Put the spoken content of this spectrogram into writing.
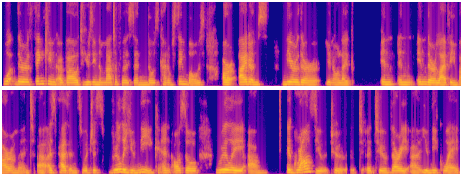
what they're thinking about using the metaphors and those kind of symbols are items near their, you know, like in in in their life environment uh, as peasants which is really unique and also really um it grounds you to to, to a very uh, unique way.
